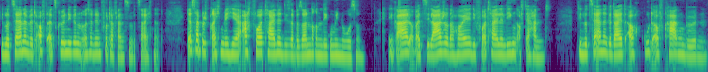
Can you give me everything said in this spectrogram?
Die Luzerne wird oft als Königin unter den Futterpflanzen bezeichnet. Deshalb besprechen wir hier acht Vorteile dieser besonderen Leguminose. Egal ob als Silage oder Heu, die Vorteile liegen auf der Hand. Die Luzerne gedeiht auch gut auf kargen Böden.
